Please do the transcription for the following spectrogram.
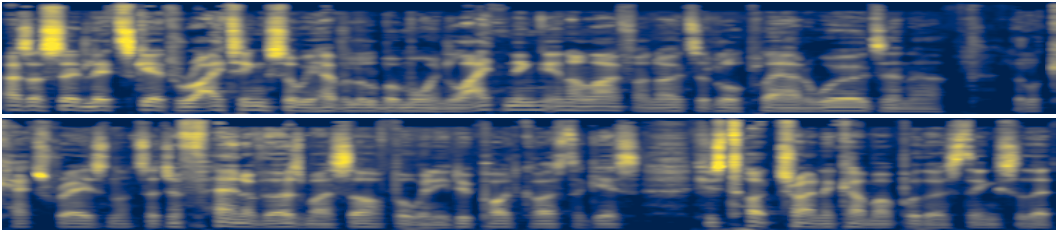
as I said, let's get writing so we have a little bit more enlightening in our life. I know it's a little play on words and a little catchphrase. Not such a fan of those myself, but when you do podcasts, I guess you start trying to come up with those things so that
